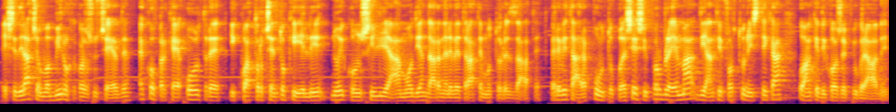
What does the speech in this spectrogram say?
e se di là c'è un bambino che cosa succede? ecco perché oltre i 400 kg noi consigliamo di andare nelle vetrate motorizzate per evitare appunto qualsiasi problema di antinfortunistica o anche di cose più gravi.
